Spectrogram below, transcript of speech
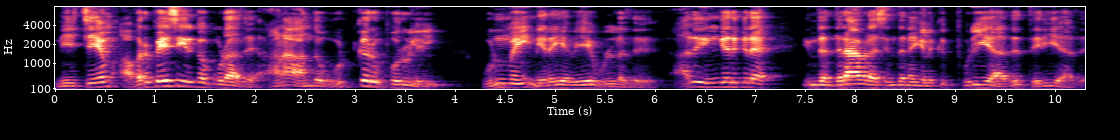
நிச்சயம் அவர் பேசியிருக்கக்கூடாது. ஆனால் அந்த உட்கரு பொருளில் உண்மை நிறையவே உள்ளது. அது இங்கே இருக்கிற இந்த திராவிட சிந்தனைகளுக்கு புரியாது தெரியாது.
